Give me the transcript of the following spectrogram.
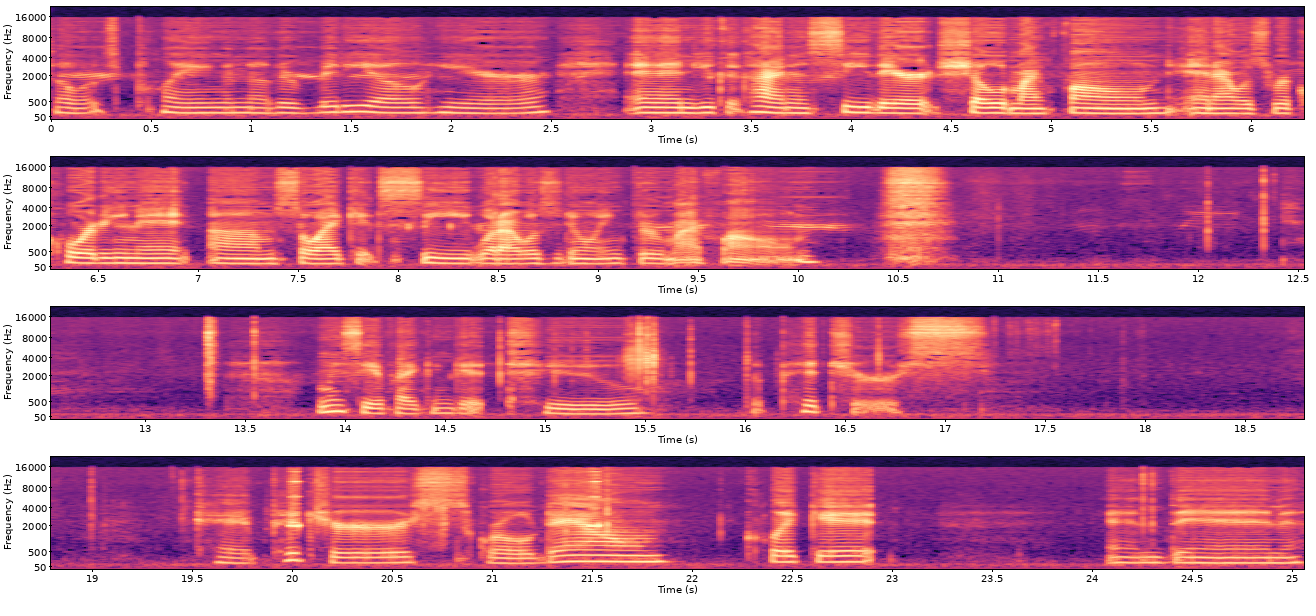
so it's playing another video here. And you could kind of see there it showed my phone and I was recording it um, so I could see what I was doing through my phone. Let me see if I can get to the pictures Okay, pictures, scroll down, click it, and then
